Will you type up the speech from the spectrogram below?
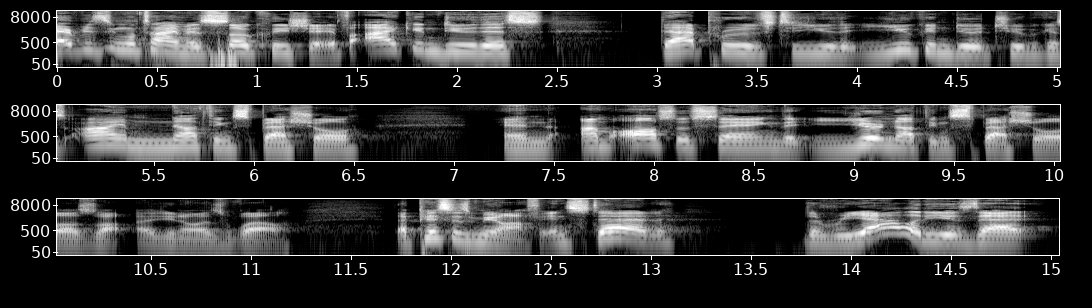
Every single time is so cliche. If I can do this, that proves to you that you can do it too because I am nothing special. And I'm also saying that you're nothing special as, you know, as well. That pisses me off. Instead, the reality is that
